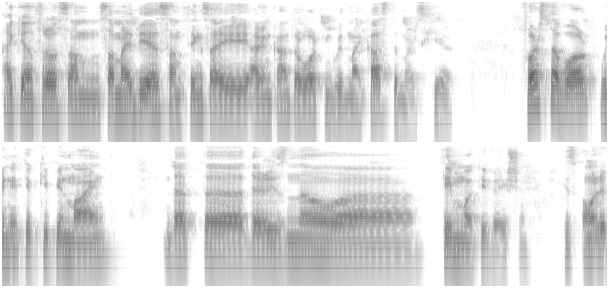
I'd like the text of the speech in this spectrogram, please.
i can throw some some ideas some things i i encounter working with my customers here. First of all we need to keep in mind that uh, there is no uh, team motivation. Is only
